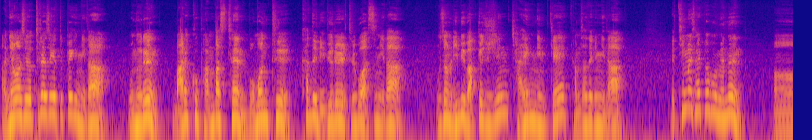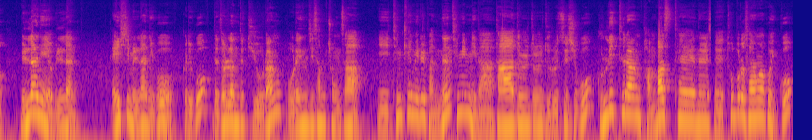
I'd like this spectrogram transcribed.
안녕하세요 트레세게 뚝배기입니다. 오늘은 마르코 반바스텐 모먼트 카드 리뷰를 들고 왔습니다. 우선 리뷰 맡겨주신 자행님께 감사드립니다. 네, 팀을 살펴보면은 어 밀란이에요 밀란. AC 밀란이고 그리고 네덜란드 듀오랑 오렌지 삼총사 이 팀 케미를 받는 팀입니다. 4둘둘둘을 쓰시고 굴리트랑 반바스텐을 네, 톱으로 사용하고 있고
